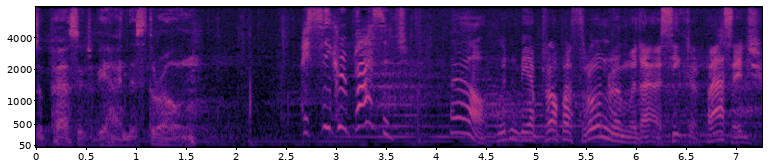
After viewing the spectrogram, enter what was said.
There's a passage behind this throne. A secret passage. Well, wouldn't be a proper throne room without a secret passage.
